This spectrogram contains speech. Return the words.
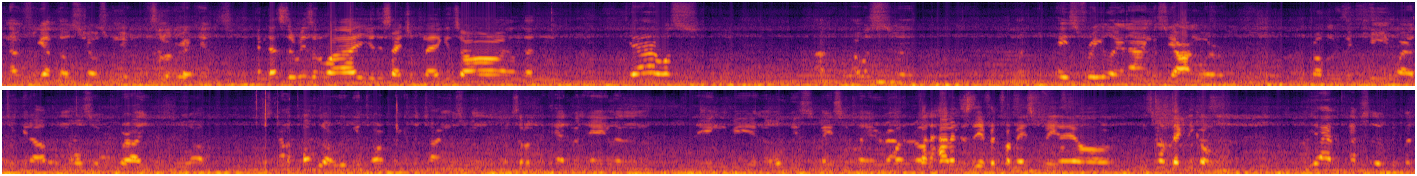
You never forget those shows when you were kids. And that's the reason why you decide to play guitar and then Yeah, I was. I, was. Uh, Ace Frehley and Angus Young were probably the key where I took it up, and also where I grew up. It was kind of popular with guitar playing at the time. Was when Absolutely. like Ed Van and the and all these amazing players around But road. Halen is different from Ace Frehley or it's more technical. Yeah, absolutely. But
